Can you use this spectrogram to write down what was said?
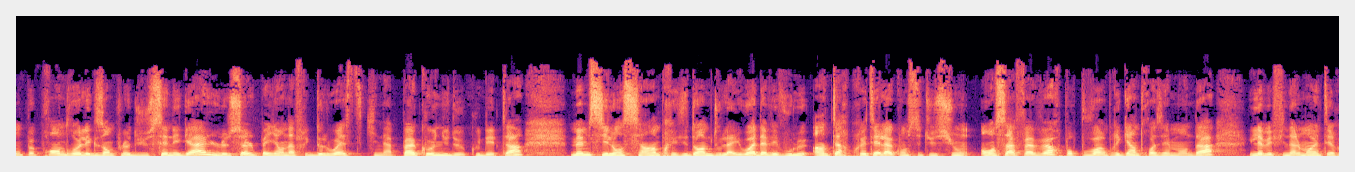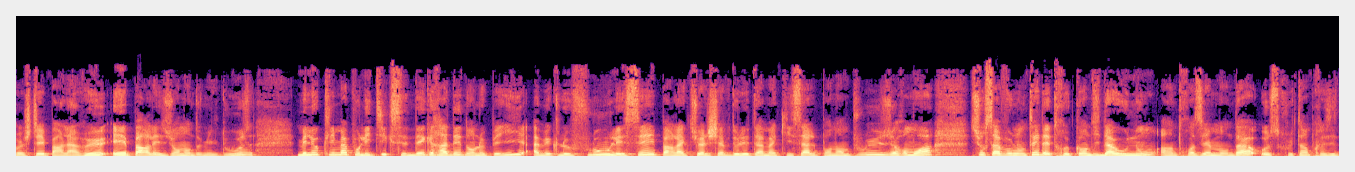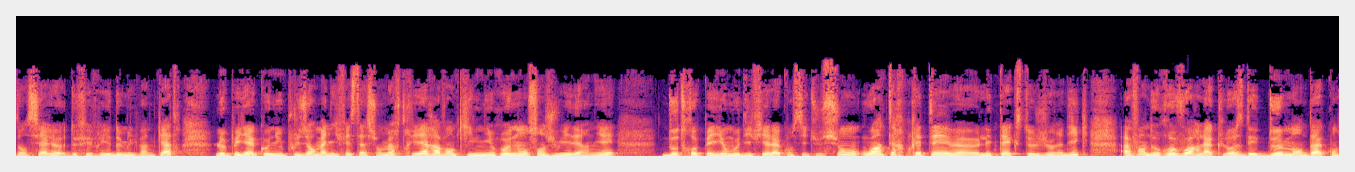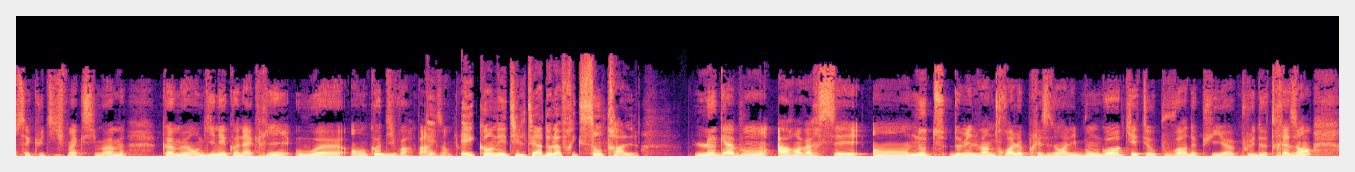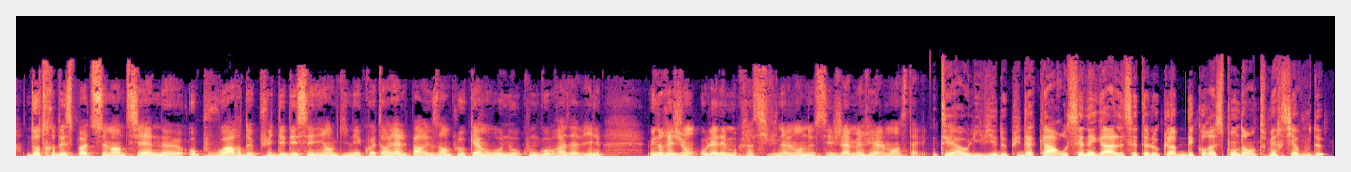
On peut prendre l'exemple du Sénégal, le seul pays en Afrique de l'Ouest qui n'a pas connu de coup d'État, même si l'ancien président Abdoulaye Wade avait voulu interpréter la Constitution en sa faveur pour pouvoir briguer un troisième mandat. Il avait finalement été rejeté par la rue et par les urnes en 2012. Mais le climat politique s'est dégradé dans le pays avec le flou laissé par l'actuel chef de l'État Macky Sall pendant plusieurs mois sur sa volonté d'être candidat ou non à un troisième mandat au scrutin présidentiel de février 2024. Le pays a connu plusieurs manifestations meurtrière avant qu'il n'y renonce en juillet dernier. D'autres pays ont modifié la Constitution ou interprété euh, les textes juridiques afin de revoir la clause des deux mandats consécutifs maximum, comme en Guinée-Conakry ou euh, en Côte d'Ivoire par exemple. Et qu'en est-il théâtre de l'Afrique centrale? Le Gabon a renversé en août 2023 le président Ali Bongo, qui était au pouvoir depuis euh, plus de 13 ans. D'autres despotes se maintiennent euh, au pouvoir depuis des décennies en Guinée équatoriale, par exemple au Cameroun ou au Congo-Brazzaville, une région où la démocratie finalement ne s'est jamais réellement installée. Théa Olivier depuis Dakar, au Sénégal, c'était le club des correspondantes. Merci à vous deux.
